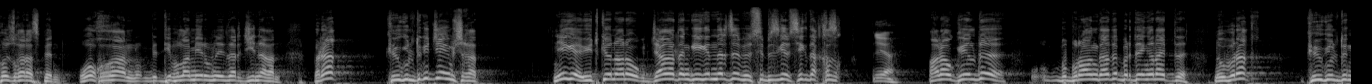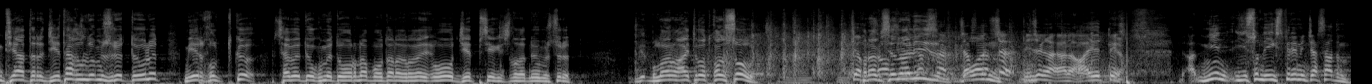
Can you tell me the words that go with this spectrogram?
көзқараспен оқыған дипломированныйлар жинаған. Бірақ күйгілдігі жеңіп шығады. Неге? Өйткені анау жаңадан келген нәрсе біз- бізге всегда қызық. Иә. Анау келді бұраңдады бірдеңені айтты. Но бірақ күйгілдің театры жеті ақ жыл өмір сүреді деп ойлады мерқұлттікі совет өкіметі орнап одан ары қарай о жетпіс екінші жылға дейін өмір сүреді. Бұлардың айтып отқаны сол. Профессионализм. мен жаңа ана мен сондай эксперимент жасадым.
